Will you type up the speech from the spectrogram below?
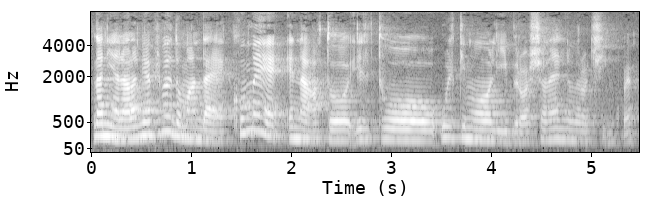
Daniela, la mia prima domanda è: come è nato il tuo ultimo libro, Chanel numero 5?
